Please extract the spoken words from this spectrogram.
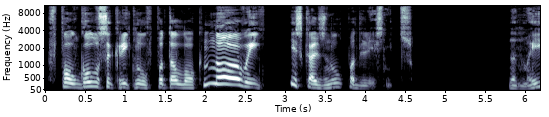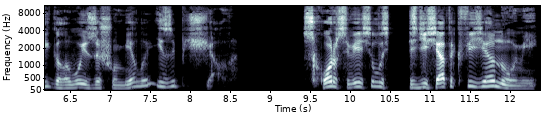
в полголоса крикнул в потолок «Новый!» и скользнул под лестницу. Над моей головой зашумело и запищало. С хор свесилось с десяток физиономий.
